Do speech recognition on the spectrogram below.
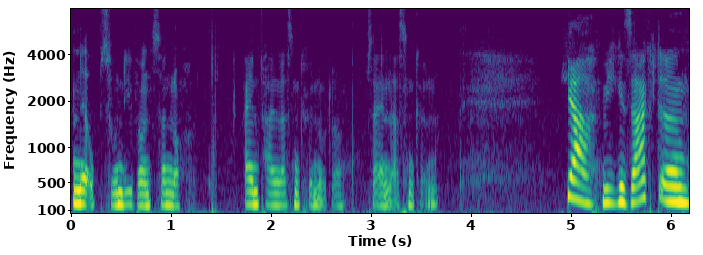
eine Option, die wir uns dann noch einfallen lassen können oder sein lassen können. Ja, wie gesagt, äh,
